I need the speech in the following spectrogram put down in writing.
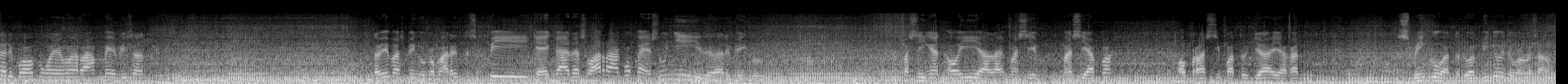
Dari bawah pokoknya mah rame bisa tapi pas minggu kemarin tuh sepi kayak nggak ada suara kok kayak sunyi gitu hari Minggu. Pasti ingat oh iya lah masih masih apa? Operasi Patuja ya kan? Seminggu atau dua minggu itu kalau salah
